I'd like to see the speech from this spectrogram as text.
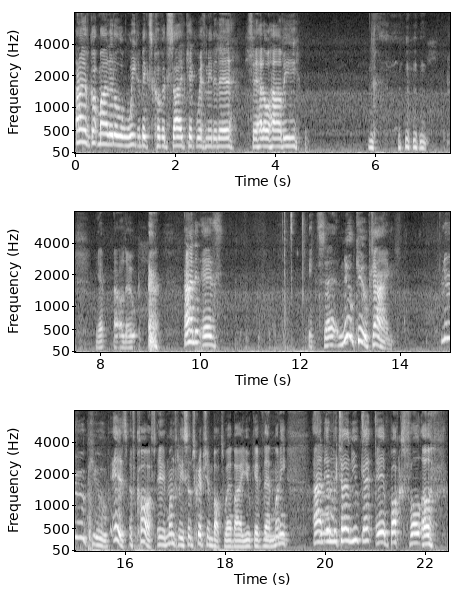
I have got my little Weetabix covered sidekick with me today. Say hello Harvey. yep, that'll do. and it is, it's uh, Noob Cube time. Noob Cube is, of course, a monthly subscription box whereby you give them money and in return you get a box full of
